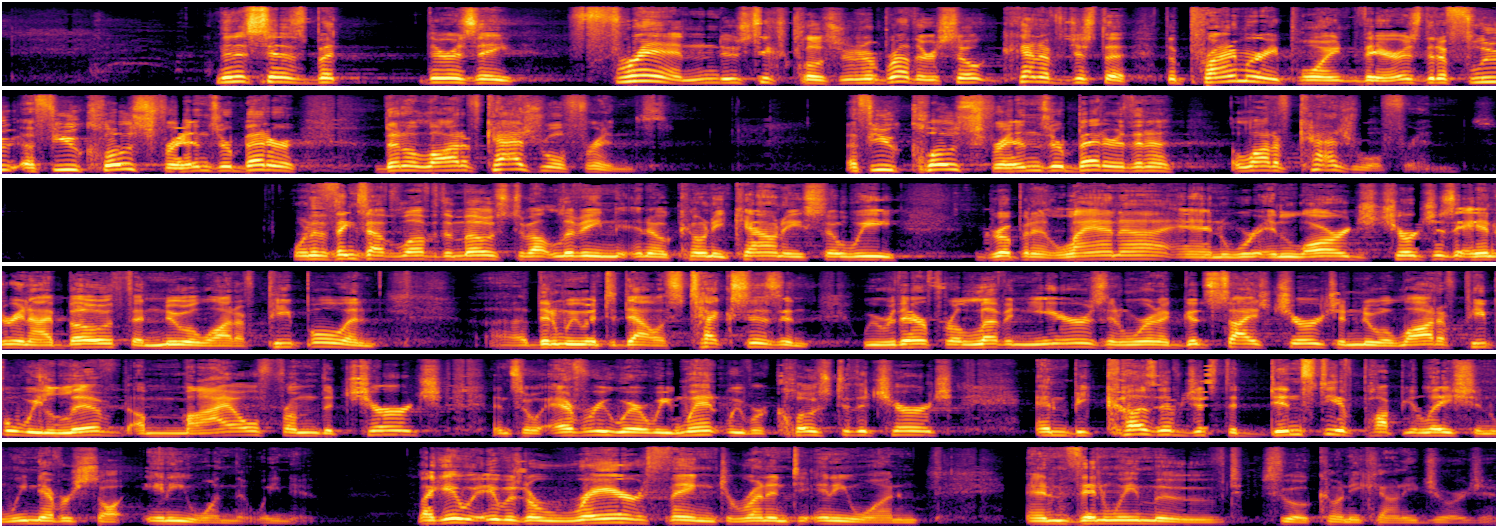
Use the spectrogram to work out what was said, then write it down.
Then it says, but there is a friend who sticks closer than a brother. So, kind of just the, the primary point there is that a, flu, a few close friends are better than a lot of casual friends. A few close friends are better than a, a lot of casual friends. One of the things I've loved the most about living in Oconee County, so we grew up in Atlanta and we're in large churches, Andrea and I both, and knew a lot of people. And uh, then we went to Dallas, Texas, and we were there for 11 years, and we're in a good sized church and knew a lot of people. We lived a mile from the church, and so everywhere we went, we were close to the church. And because of just the density of population, we never saw anyone that we knew. Like it, it was a rare thing to run into anyone. And then we moved to Oconee County, Georgia.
